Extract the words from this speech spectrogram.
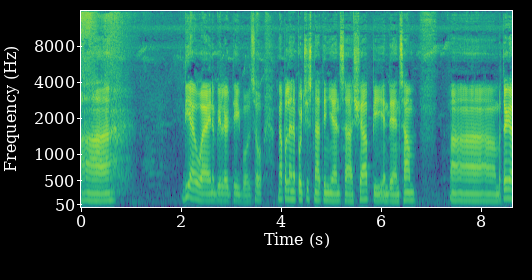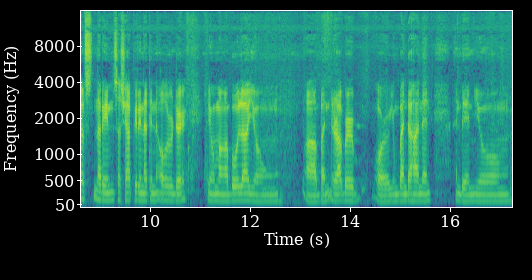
ah DIY na billiard table. So, nga pala na-purchase natin yan sa Shopee and then some ah, materials na rin sa Shopee rin natin na order. Yung mga bola, yung ban- rubber or yung bandahanan and then yung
